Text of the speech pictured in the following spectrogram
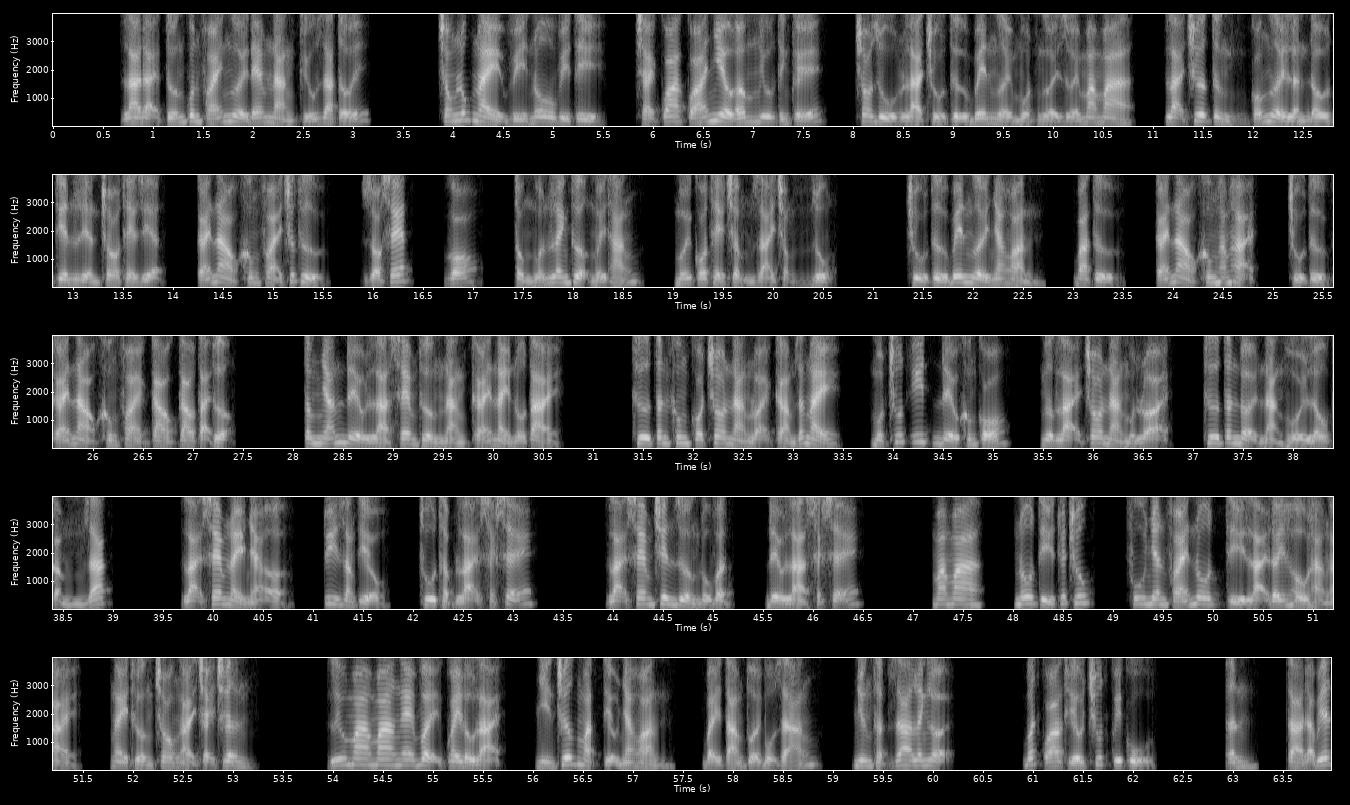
Là đại tướng quân phái người đem nàng cứu ra tới. Trong lúc này vì nô vì tỳ, trải qua quá nhiều âm mưu tính kế, cho dù là chủ tử bên người một người dưới mama, lại chưa từng có người lần đầu tiên liền cho thể diện, cái nào không phải trước thử, do xét, gõ, tổng muốn lanh thượng mấy tháng, mới có thể chậm rãi trọng dụng. Chủ tử bên người nha hoàn, bà tử, cái nào không hãm hại, chủ tử cái nào không phải cao cao tại thượng. Tâm nhãn đều là xem thường nàng cái này nô tài. Thư Tân không có cho nàng loại cảm giác này, một chút ít đều không có, ngược lại cho nàng một loại, Thư Tân đợi nàng hồi lâu cảm giác. Lại xem này nhà ở, tuy rằng tiểu, thu thập lại sạch sẽ. Lại xem trên giường đồ vật, đều là sạch sẽ. Mama, nô tỳ tuyết trúc, phu nhân phái nô tỳ lại đây hầu hạ ngài, ngày thường cho ngài chạy chân. Lưu ma ma nghe vậy quay đầu lại, nhìn trước mặt tiểu nha hoàn, bảy tám tuổi bộ dáng, nhưng thật ra lanh lợi. Bất quá thiếu chút quý củ. Ân, ta đã biết.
